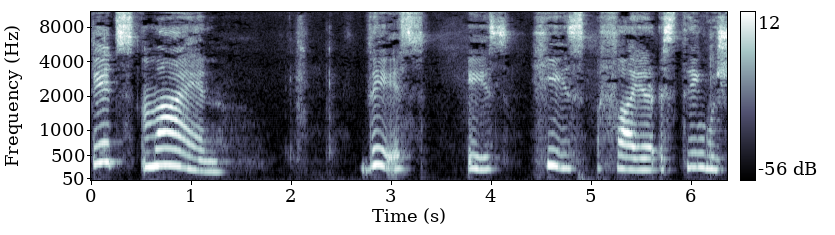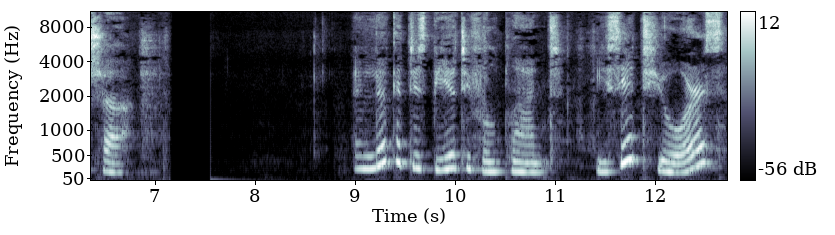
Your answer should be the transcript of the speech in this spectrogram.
It's mine. This is his fire extinguisher. And look at this beautiful plant. Is it yours?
